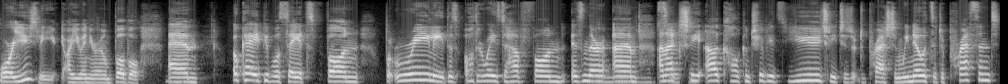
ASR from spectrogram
Or usually, are you in your own bubble? Um, okay, people will say it's fun, but really there's other ways to have fun, isn't there? Mm, um, and actually alcohol contributes hugely to depression. We know it's a depressant.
